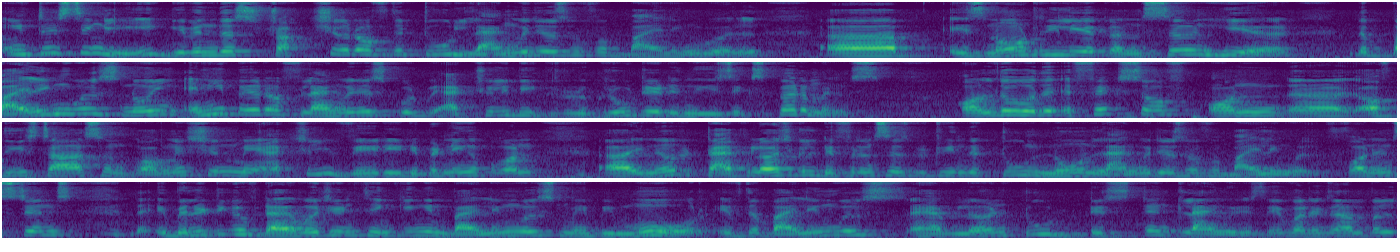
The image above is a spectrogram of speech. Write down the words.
interestingly, given the structure of the two languages of a bilingual uh, is not really a concern here, the bilinguals knowing any pair of languages could actually be recruited in these experiments although the effects of on uh, of these tasks on cognition may actually vary depending upon uh, you know the typological differences between the two known languages of a bilingual. For instance the ability of divergent thinking in bilinguals may be more if the bilinguals have learned two distant languages. Say for example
